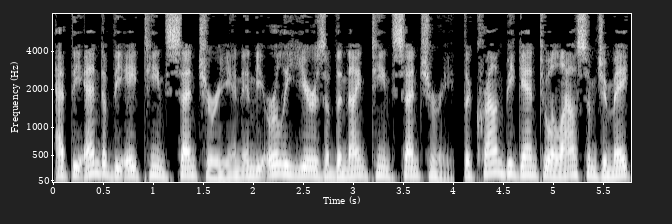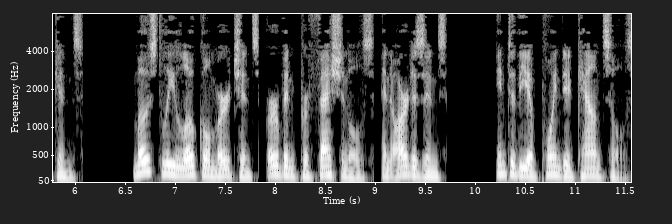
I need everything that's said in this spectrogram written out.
at the end of the 18th century and in the early years of the 19th century, the Crown began to allow some Jamaicans, mostly local merchants, urban professionals, and artisans—into the appointed councils.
